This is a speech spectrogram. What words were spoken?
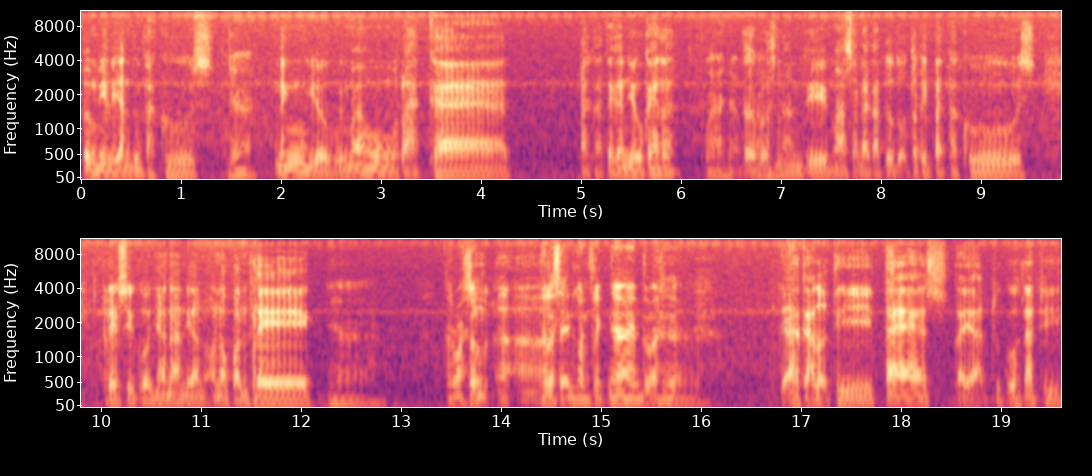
Pemilihan tuh bagus. Ya, Ning ya kuwi mau ragat. Ragatnya kan ya oke banyak. Terus nanti masyarakat untuk terlibat bagus. Resikonya nanti ono konflik. Ya. Termasuk Sem- ah, ah. nyelesain konfliknya itu aja. Ya kalau dites kayak dukuh tadi.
